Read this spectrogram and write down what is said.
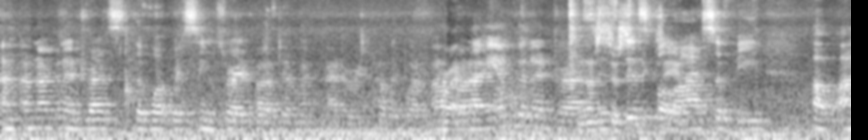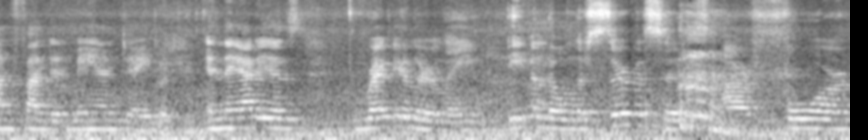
I'm, I'm not going to address the what seems right about Democrat or Republican. What uh, Right. what I am going to address is just an this example. philosophy of unfunded mandate. And that is regularly, even though the services are for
